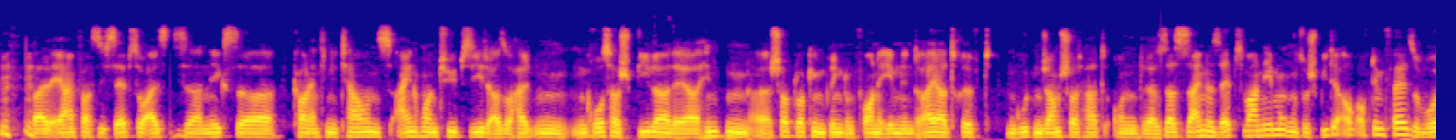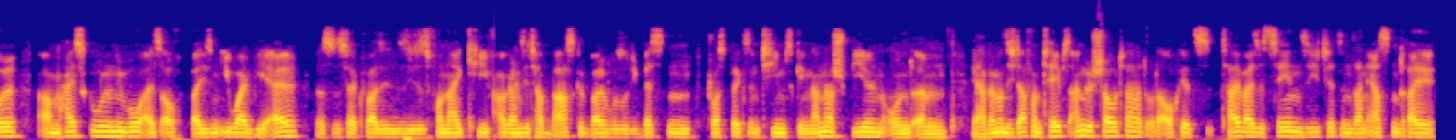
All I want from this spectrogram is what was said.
äh, weil er einfach sich selbst so als dieser nächste Carl Anthony Towns Einhorn-Typ sieht, also halt ein, ein großer Spieler, der hinten äh, Shotblocking bringt und vorne eben den Dreier trifft einen guten Jumpshot hat und äh, das ist seine Selbstwahrnehmung und so spielt er auch auf dem Feld, sowohl am Highschool-Niveau als auch bei diesem EYBL. Das ist ja quasi dieses von Nike organisierter Basketball, wo so die besten Prospects in Teams gegeneinander spielen und ähm, ja, wenn man sich davon Tapes angeschaut hat oder auch jetzt teilweise Szenen sieht, jetzt in seinen ersten drei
